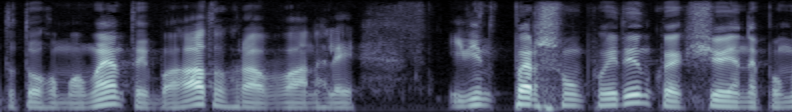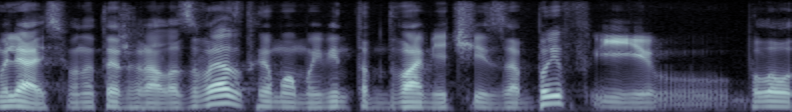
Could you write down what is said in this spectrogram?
до того моменту і багато грав в Англії. І він в першому поєдинку, якщо я не помиляюсь, вони теж грали з Вестгемом, і він там два м'ячі забив, і було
